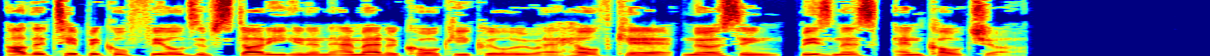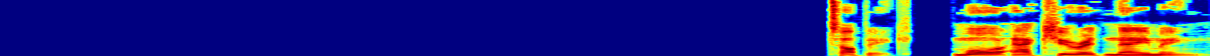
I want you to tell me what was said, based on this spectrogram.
Other typical fields of study in an ammattikorkeakoulu are healthcare, nursing, business, and culture. More accurate naming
